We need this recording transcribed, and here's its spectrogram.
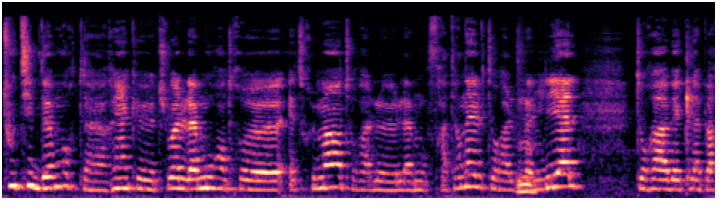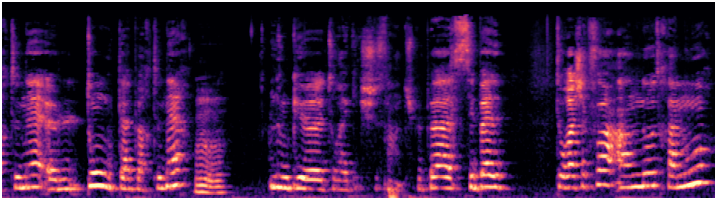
tout type d'amour. T'as rien que, tu vois, l'amour entre euh, êtres humains, t'auras l'amour fraternel, t'auras le Mm. familial, t'auras avec la partenaire, euh, ton ou ta partenaire. Mhm. Donc euh, t'auras quelque chose. Enfin, tu peux pas. C'est pas. T'auras à chaque fois un autre amour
